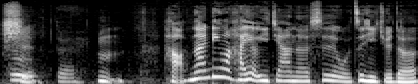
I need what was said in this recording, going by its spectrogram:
是、嗯、对，嗯，好。那另外还有一家呢，是我自己觉得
